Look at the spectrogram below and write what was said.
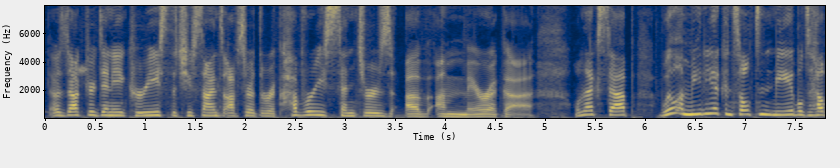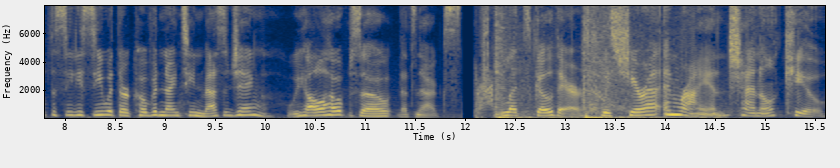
That was Dr. Deni Carise, the Chief Science Officer at the Recovery Centers of America. Well, next up, will a media consultant be able to help the CDC with their COVID 19 messaging? We all hope so. That's next. Let's go there with Shira and Ryan, Channel Q.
